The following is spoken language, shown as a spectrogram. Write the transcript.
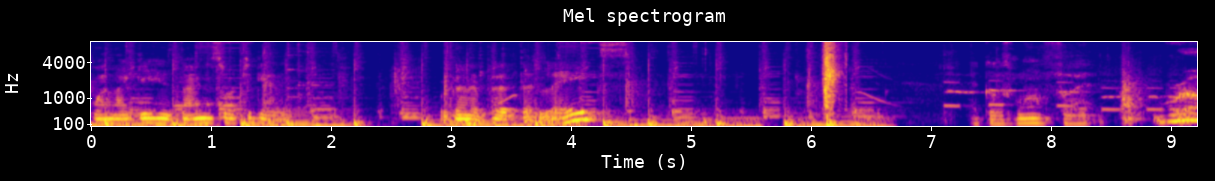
while I get his dinosaur together. We're gonna put the legs. There goes one foot. Roar!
